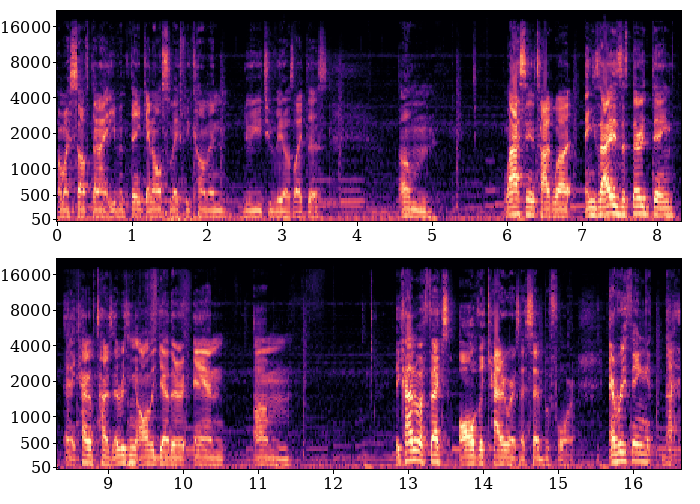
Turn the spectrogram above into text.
of myself than I even think, and also makes me come and do YouTube videos like this. Um, last thing to talk about anxiety is the third thing and it kind of ties everything all together and um it kind of affects all the categories i said before. Everything that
